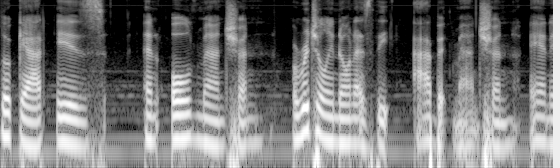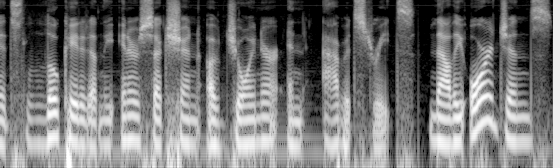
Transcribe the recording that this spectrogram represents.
look at is an old mansion, originally known as the Abbott Mansion, and it's located on the intersection of Joiner and Abbott Streets. Now, the origins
